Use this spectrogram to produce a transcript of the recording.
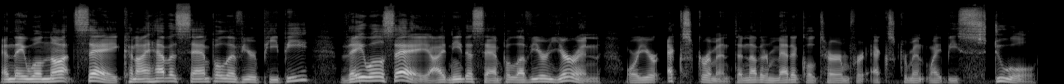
and they will not say, Can I have a sample of your pee pee? They will say, I need a sample of your urine or your excrement. Another medical term for excrement might be stool,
